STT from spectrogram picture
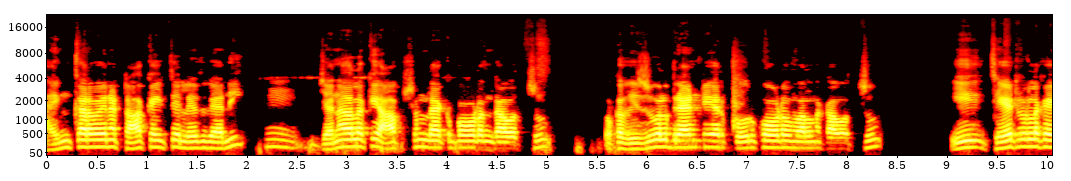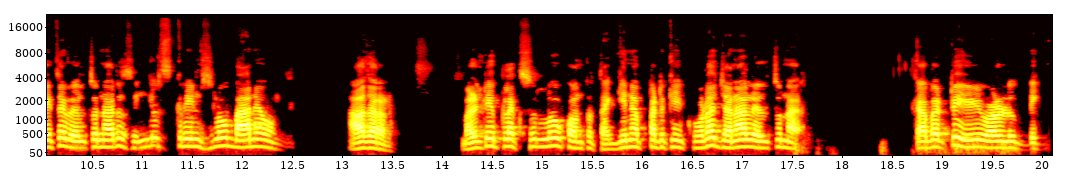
భయంకరమైన టాక్ అయితే లేదు కానీ జనాలకి ఆప్షన్ లేకపోవడం కావచ్చు ఒక విజువల్ గ్రాండియర్ కోరుకోవడం వలన కావచ్చు ఈ థియేటర్లకు అయితే వెళ్తున్నారు. సింగిల్ స్క్రీన్స్లో బాగానే ఉంది ఆదరణ. మల్టీప్లెక్స్లో కొంత తగ్గినప్పటికీ కూడా జనాలు వెళ్తున్నారు. కాబట్టి వాళ్ళు బిగ్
